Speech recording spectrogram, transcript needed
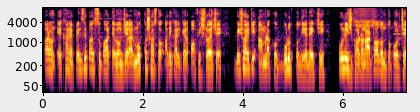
কারণ এখানে প্রিন্সিপাল সুপার এবং জেলার মুখ্য স্বাস্থ্য আধিকারিকের অফিস রয়েছে। বিষয়টি আমরা খুব গুরুত্ব দিয়ে দেখছি। পুলিশ ঘটনার তদন্ত করছে।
